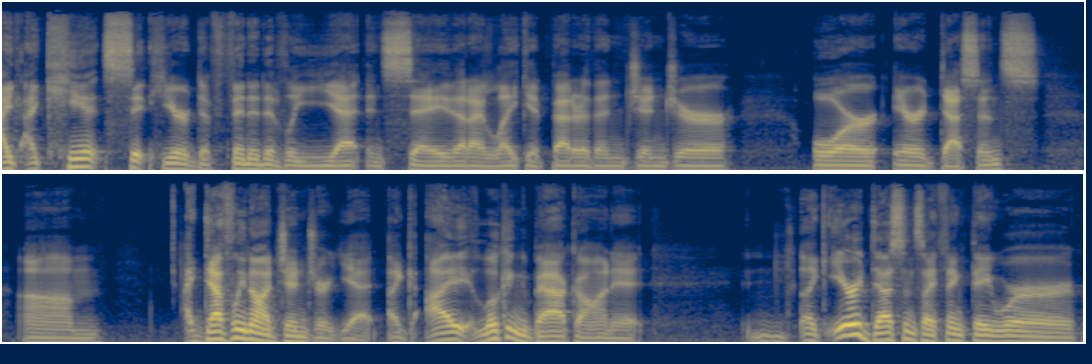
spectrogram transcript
I I can't sit here definitively yet and say that I like it better than Ginger or Iridescence. Um, I definitely not Ginger yet. Like I looking back on it, like Iridescence, I think they were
